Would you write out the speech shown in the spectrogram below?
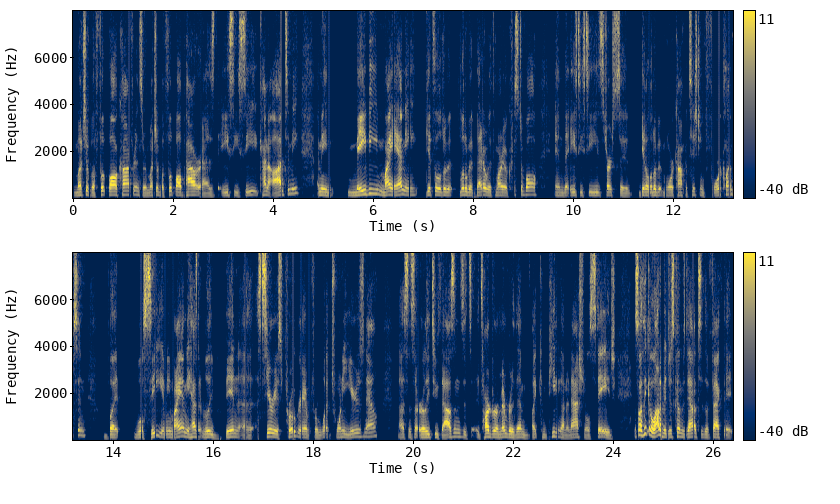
much of a football conference or much of a football power as the ACC. Kind of odd to me. I mean, maybe Miami gets a little bit little bit better with Mario Cristobal, and the ACC starts to get a little bit more competition for Clemson. But we'll see. I mean, Miami hasn't really been a, a serious program for what 20 years now. Uh, since the early 2000s, it's it's hard to remember them like competing on a national stage, and so I think a lot of it just comes down to the fact that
